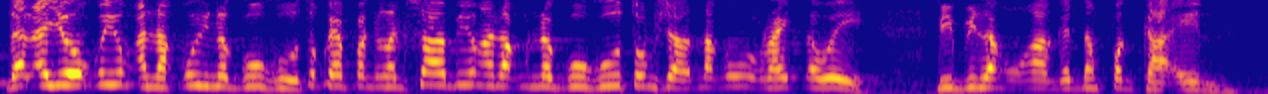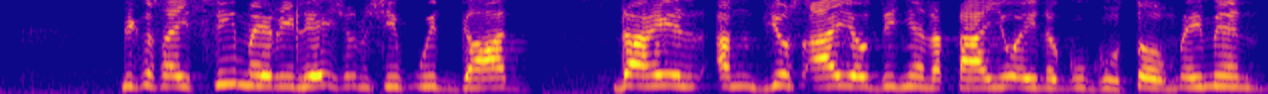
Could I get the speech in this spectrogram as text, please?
Dahil ayoko yung anak ko yung nagugutom. Kaya pag nagsabi yung anak ko nagugutom siya, naku, right away, bibilang ko agad ng pagkain. Because I see my relationship with God. Dahil ang Diyos ayaw din niya na tayo ay nagugutom. Amen.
